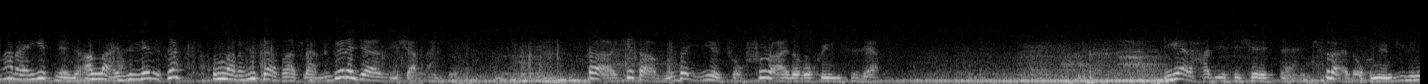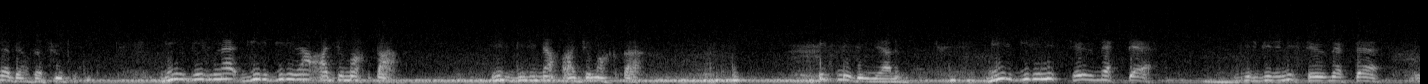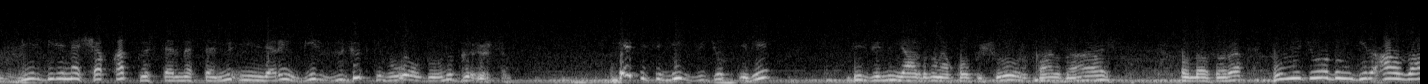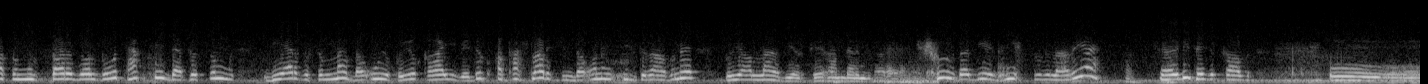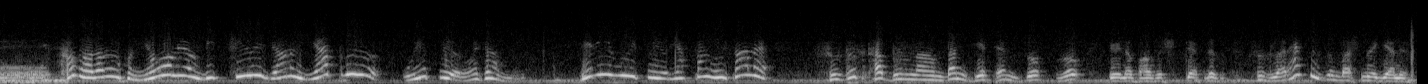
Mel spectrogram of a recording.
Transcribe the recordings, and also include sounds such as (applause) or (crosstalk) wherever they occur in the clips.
Araya gitmeyeceğiz. Allah izin verirse bunların mükafatlarını göreceğiz inşallah. Daha kitabımızda yer çok. Şurayı da okuyayım size. Diğer hadisi şerifte. Şurayı da okuyayım. Birbirine benzer çünkü. Birbirine, birbirine acımakta. Birbirine acımakta. İkli dinleyelim. Birbirini sevmekte. Birbirini sevmekte birbirine şefkat göstermekten müminlerin bir vücut gibi olduğunu görürsün. Hepsi bir vücut gibi birbirinin yardımına kopuşur, kardeş. Ondan sonra bu vücudun bir azatı mustarip olduğu takdirde kısım, diğer kısımlar da uykuyu kaybedip ataşlar içinde onun iltirabını duyarlar diyor Peygamberimiz. Şurada bir diş ya, şöyle bir tecik kaldı. Oo, uyku ne oluyor? Bir çivi canım yatmıyor. Uyutmuyor hocam. Nereye uyutmuyor? Yatsan uysana. Sızı tadırlağından geçen zor zor böyle bazı şiddetli sızlar hepimizin başına gelir.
